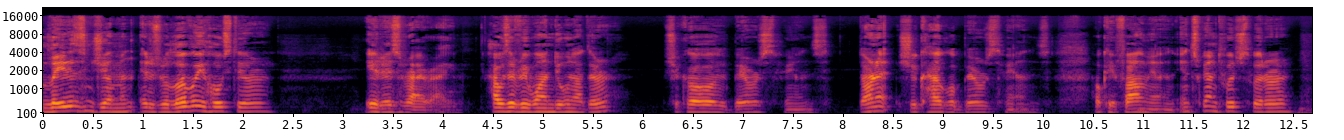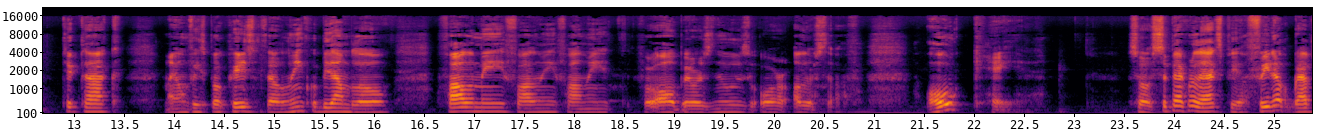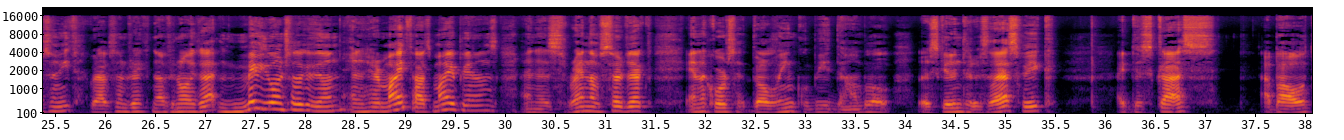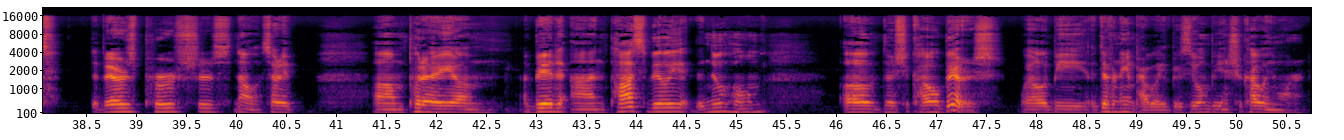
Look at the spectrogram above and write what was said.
Ladies and gentlemen, it is your lovely host here. It is RyRy. How's everyone doing out there? Chicago Bears fans. Darn it, Chicago Bears fans. Okay, follow me on Instagram, Twitch, Twitter, TikTok, my own Facebook page. The link will be down below. Follow me, follow me, follow me for all Bears news or other stuff. Okay. So sit back, relax, feel feet up, grab some eat, grab some drink. Now, if you don't like that, maybe you want to look at it and hear my thoughts, my opinions, on this random subject. And of course, the link will be down below. Let's get into this. Last week, I discussed about the Bears purchase. No, sorry, um, put a um, a bid on possibly the new home of the Chicago Bears. Well, it'll be a different name probably because it won't be in Chicago anymore.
